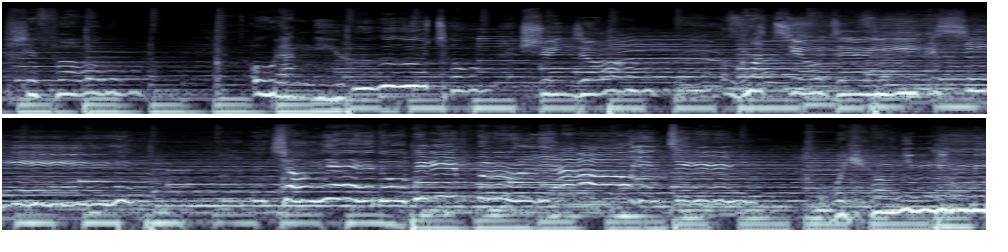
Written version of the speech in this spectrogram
是否都让你无从寻踪？我就这一颗心，整夜都闭不了眼睛。为何你明明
